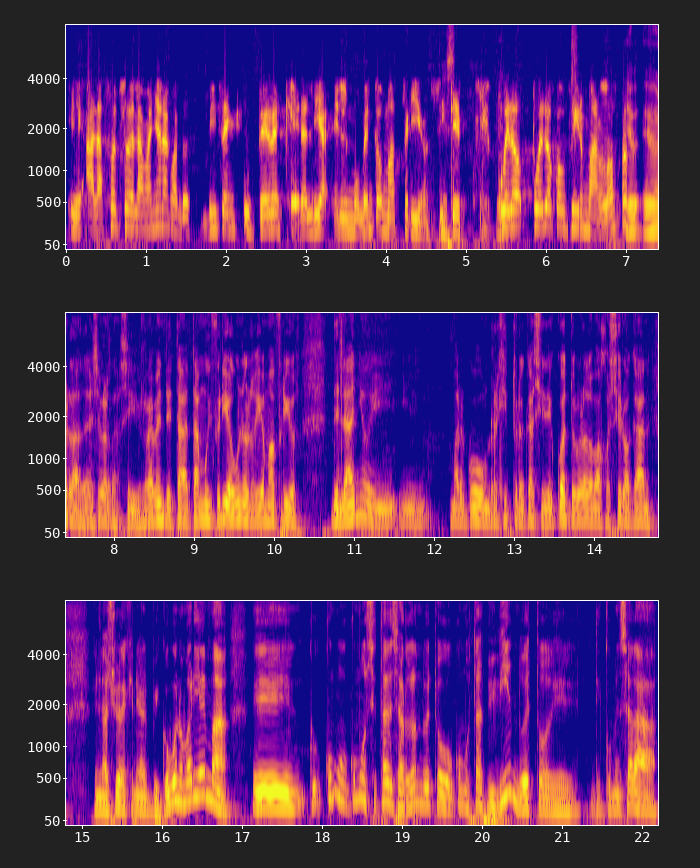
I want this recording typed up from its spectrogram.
eh, a las 8 de la mañana cuando dicen ustedes que era el día el momento más frío así que puedo puedo confirmarlo es, verdad es verdad sí realmente está está muy frío uno de los días más fríos del año y, marcó un registro de casi de 4 grados bajo cero acá en, la ciudad de General Pico. Bueno, María Emma, eh, ¿cómo, ¿cómo se está desarrollando esto, cómo estás viviendo esto de, comenzar a,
